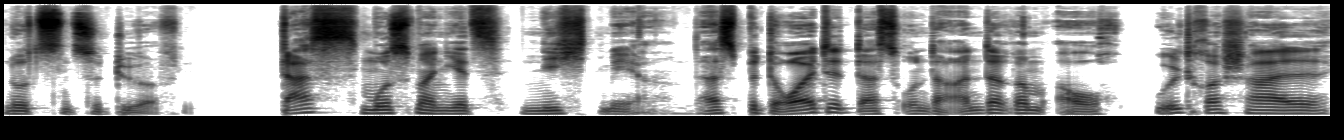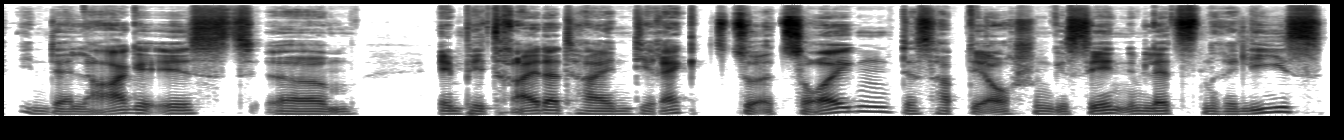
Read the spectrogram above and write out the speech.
nutzen zu dürfen. Das muss man jetzt nicht mehr. Das bedeutet, dass unter anderem auch Ultraschall in der Lage ist, ähm, MP3-Dateien direkt zu erzeugen. Das habt ihr auch schon gesehen im letzten Release.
